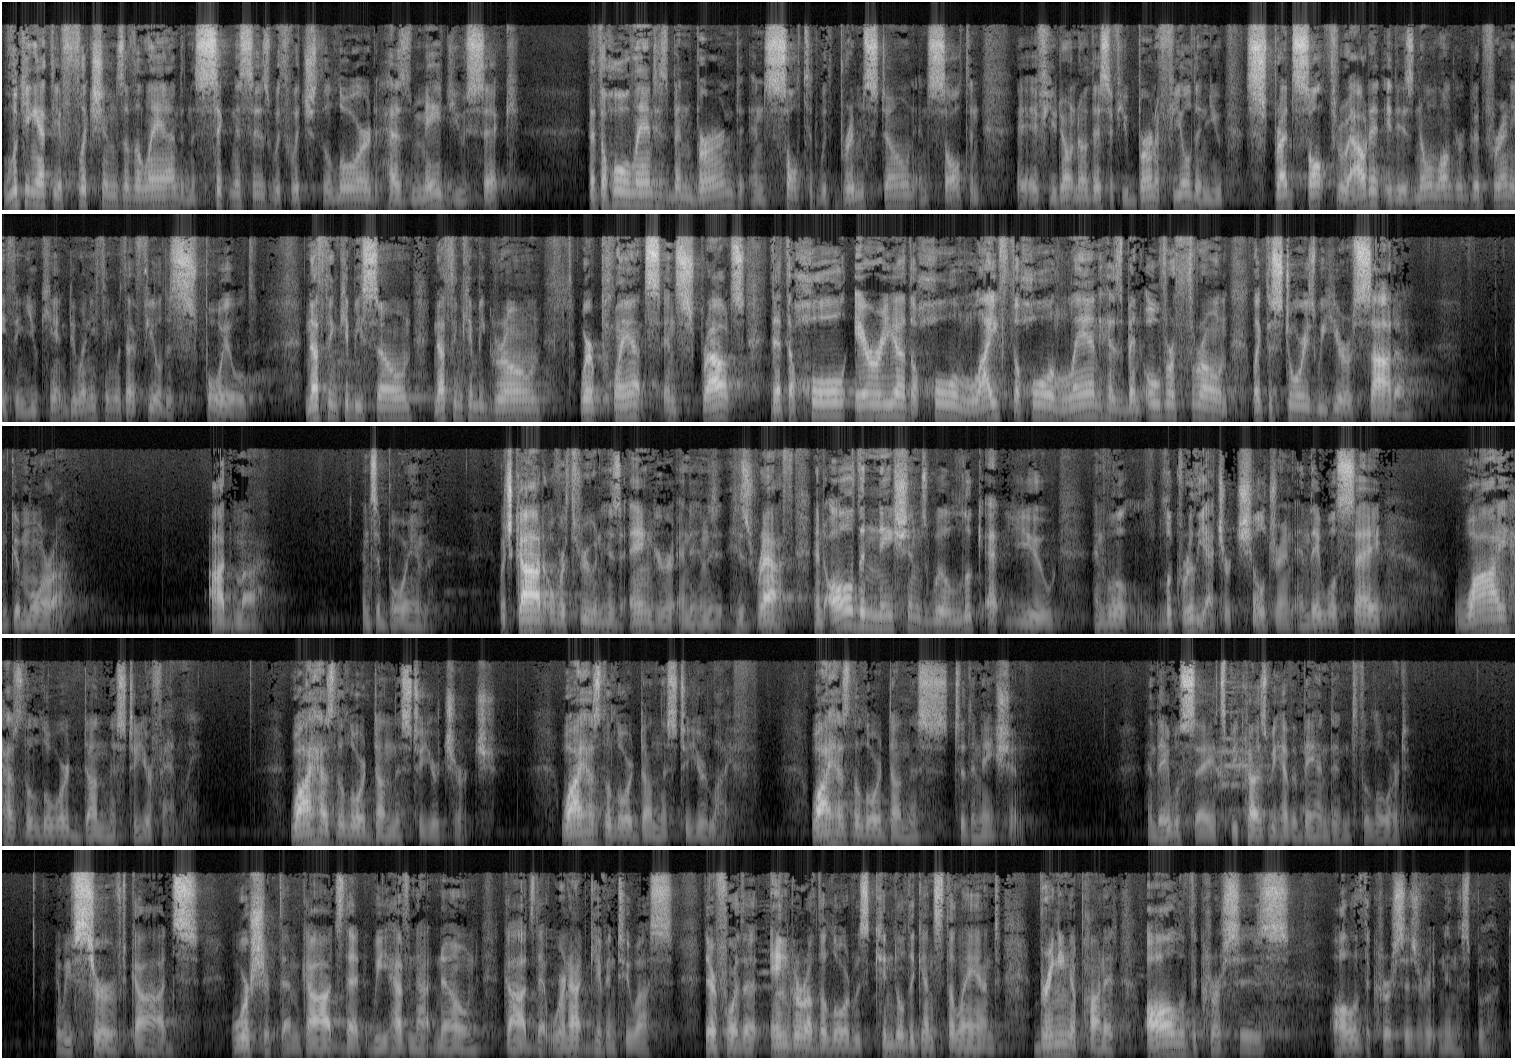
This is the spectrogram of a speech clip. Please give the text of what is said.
looking at the afflictions of the land and the sicknesses with which the Lord has made you sick, that the whole land has been burned and salted with brimstone and salt. And if you don't know this, if you burn a field and you spread salt throughout it, it is no longer good for anything. You can't do anything with that field, it's spoiled. Nothing can be sown, nothing can be grown. Where plants and sprouts, that the whole area, the whole life, the whole land has been overthrown, like the stories we hear of Sodom and Gomorrah, Admah, and Zeboim, which God overthrew in his anger and in his wrath. And all the nations will look at you and will look really at your children, and they will say, Why has the Lord done this to your family? Why has the Lord done this to your church? Why has the Lord done this to your life? Why has the Lord done this to the nation? And they will say, It's because we have abandoned the Lord and we've served gods, worshiped them, gods that we have not known, gods that were not given to us. Therefore, the anger of the Lord was kindled against the land, bringing upon it all of the curses, all of the curses written in this book.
